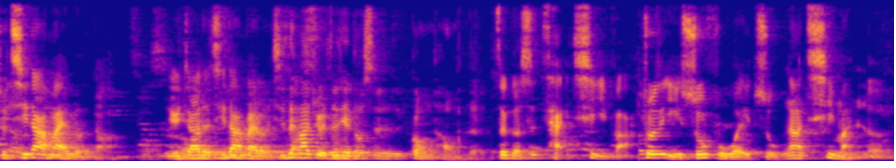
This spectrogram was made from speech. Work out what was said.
就七大脉轮啊。瑜伽的七大脉轮，其实他觉得这些都是共通的。这个是采气法，就是以舒服为主。那气满了，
